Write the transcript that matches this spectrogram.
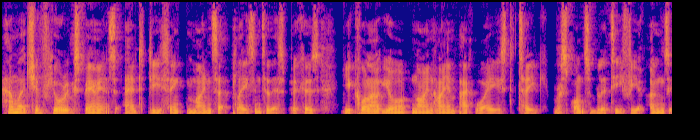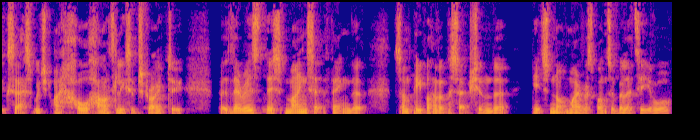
How much of your experience, Ed, do you think mindset plays into this? Because you call out your nine high impact ways to take responsibility for your own success, which I wholeheartedly subscribe to. But there is this mindset thing that some people have a perception that it's not my responsibility or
